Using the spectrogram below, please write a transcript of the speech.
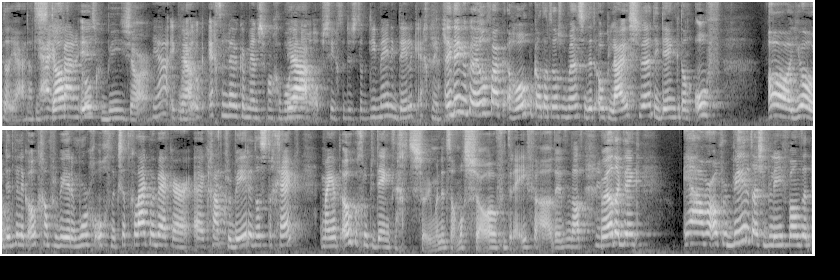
Dat, ja, dat is, ja, dat is ook. bizar. Ja, ik word er ook echt een leuke mens van geworden in alle opzichten. Dus dat, die mening deel ik echt met je. En ik denk ook heel vaak, hoop ik altijd als mensen dit ook luisteren. Die denken dan of, oh joh, dit wil ik ook gaan proberen morgenochtend. Ik zet gelijk mijn wekker. Eh, ik ga het proberen, dat is te gek. Maar je hebt ook een groep die denkt, sorry, maar dit is allemaal zo overdreven. Oh, dit en dat. Maar wel dat ik denk ja, maar probeer het alsjeblieft. Want het,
